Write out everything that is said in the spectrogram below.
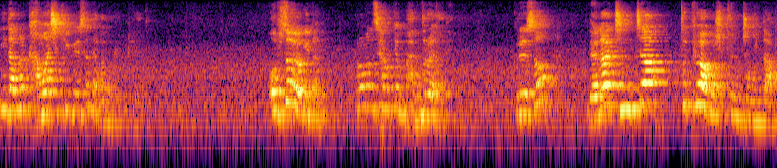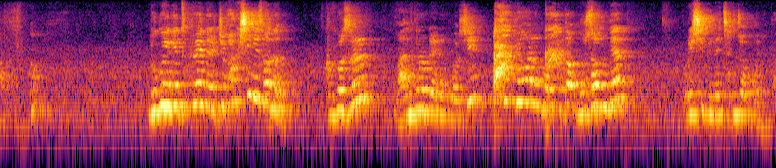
이 당을 강화시키기 위해서 내가 노력을 해야 돼. 없어 여기는. 그러면 새롭게 만들어야 돼. 그래서 내가 진짜 투표하고 싶은 정당 어? 누구에게 투표해야 될지 확신이 서는 그것을 만들어내는 것이 투표하는 것보다 우선된 우리 시민의 참정권이다.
